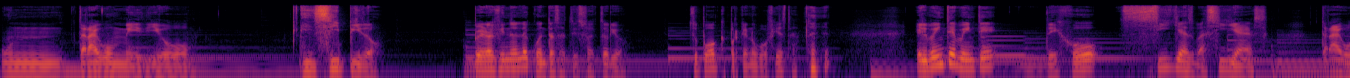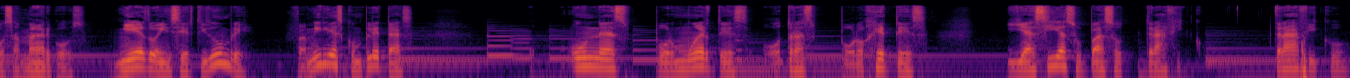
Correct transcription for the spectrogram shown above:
un trago medio insípido. Pero al final de cuentas satisfactorio. Supongo que porque no hubo fiesta. el 2020 dejó sillas vacías, tragos amargos, miedo e incertidumbre, familias completas, unas por muertes, otras por ojetes, y así a su paso tráfico, tráfico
